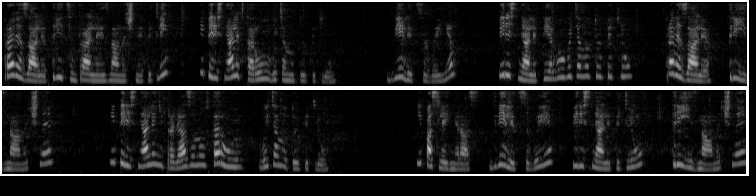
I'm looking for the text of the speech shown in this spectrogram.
Провязали 3 центральные изнаночные петли и пересняли вторую вытянутую петлю. 2 лицевые, пересняли первую вытянутую петлю, провязали 3 изнаночные и пересняли непровязанную вторую вытянутую петлю. И последний раз 2 лицевые, пересняли петлю, 3 изнаночные,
